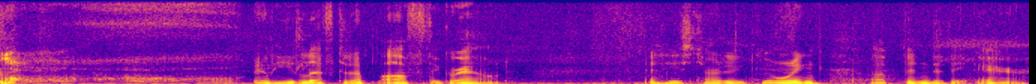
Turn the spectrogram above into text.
and he lifted up off the ground and he started going up into the air.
